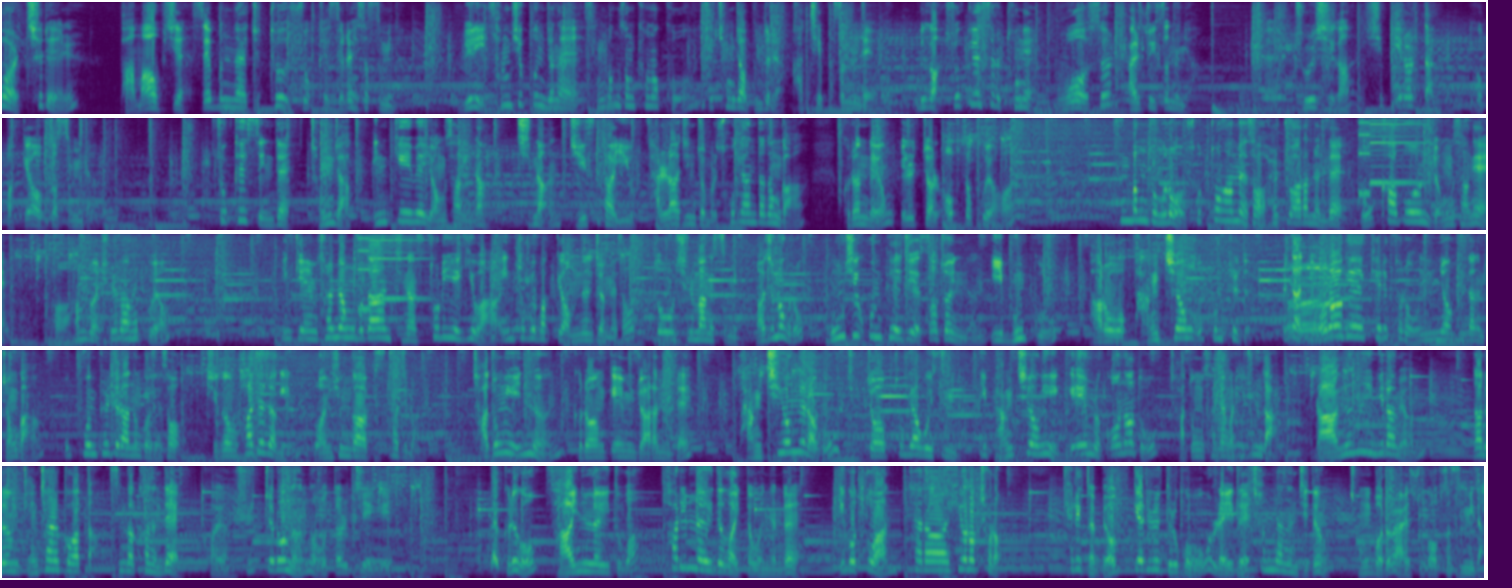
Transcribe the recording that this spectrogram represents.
10월 7일 밤 9시에 세븐나이츠2 쇼케이스를 했었습니다. 미리 30분 전에 생방송 켜놓고 시청자분들이랑 같이 봤었는데요. 우리가 쇼케이스를 통해 무엇을 알 수 있었느냐? 네, 출시가 11월달 이것밖에 없었습니다. 쇼케이스인데 정작 in-game의 영상이나 지난 G스타 이후 달라진 점을 소개한다던가 그런 내용 일절 없었고요. 생방송으로 소통하면서 할 줄 알았는데 녹화본 영상에 어, 한 번 실망했고요. in-game 설명보단 지난 스토리 얘기와 인터뷰밖에 없는 점에서 또 실망했습니다. 마지막으로 공식 홈페이지에 써져 있는 이 문구 바로 방치형 open field 일단 여러 개의 캐릭터를 운영한다는 점과 open field라는 것에서 지금 화제적인 원신과 비슷하지만 자동이 있는 그런 게임인 줄 알았는데 방치형이라고 직접 소개하고 있습니다. 이 방치형이 게임을 꺼놔도 자동 사냥을 해준다 라는 의미라면 나름 괜찮을 것 같다 생각하는데 과연 실제로는 어떨지 그리고 4인 raid와 8인 raid가 있다고 했는데 이것 또한 테라 히어로처럼 캐릭터 몇 개를 들고 raid에 참여하는지 등 정보를 알 수가 없었습니다.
